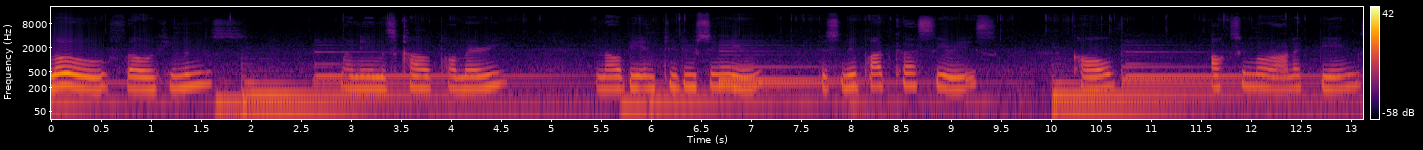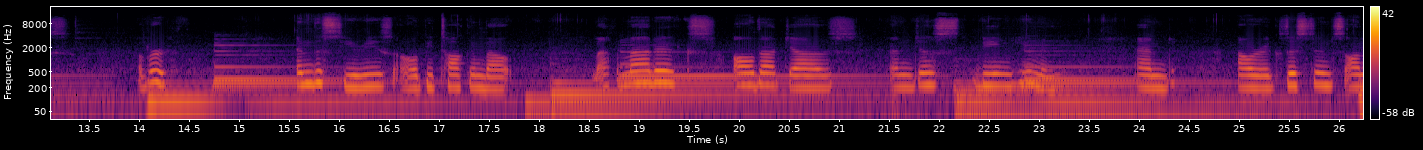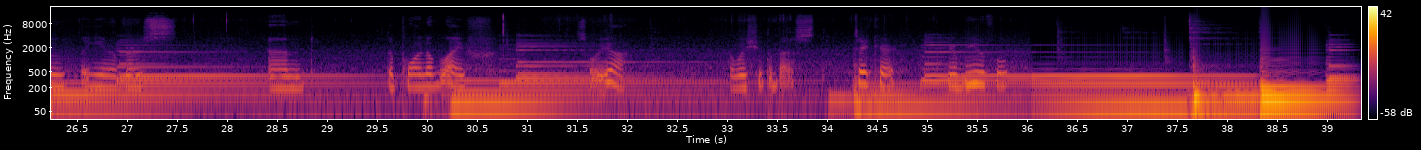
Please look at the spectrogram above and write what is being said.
Hello, fellow humans. My name is Kyle Palmieri, and I'll be introducing you this new podcast series called Oxymoronic Beings of Earth. In this series, I'll be talking about mathematics, all that jazz, and just being human and our existence on the universe the point of life. So, yeah, I wish you the best. Take care. You're beautiful.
